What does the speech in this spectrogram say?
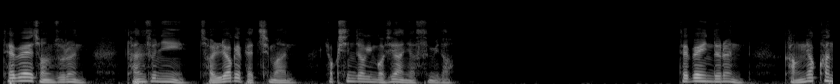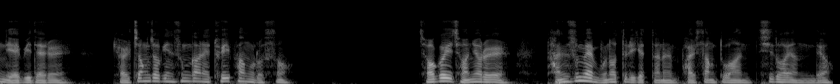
테베의 전술은 단순히 전력의 배치만 혁신적인 것이 아니었습니다. 테베인들은 강력한 예비대를 결정적인 순간에 투입함으로써 적의 전열을 단숨에 무너뜨리겠다는 발상 또한 시도하였는데요.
